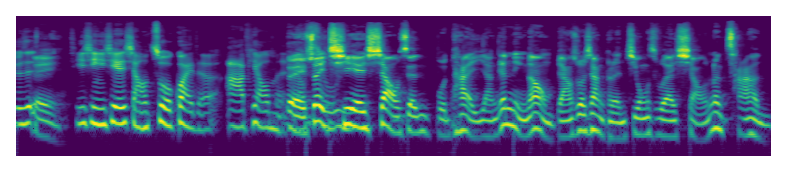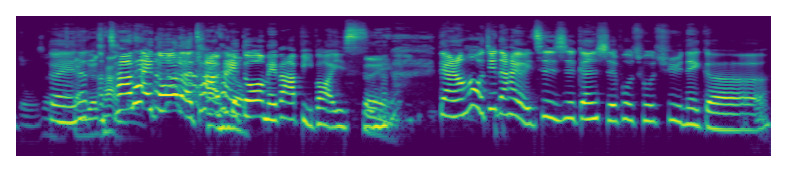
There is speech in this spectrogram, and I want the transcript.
就是提醒一些想要作怪的阿飘们。对，所以七爷笑声不太一样，跟你那种，比方说像可能技公师傅在笑，那差很多。对，感觉差太多了，差太多，没办法比，不好意思。对，对啊。然后我记得还有一次是跟师傅出去，那个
